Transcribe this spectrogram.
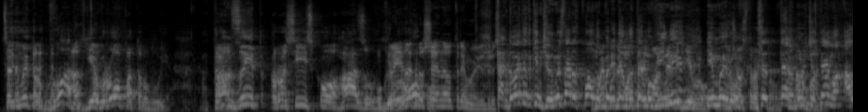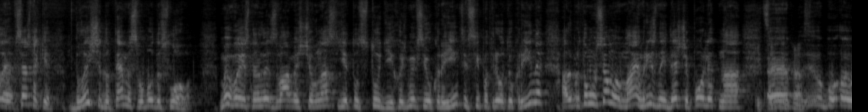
Це не ми торгуємо. Влада. Європа торгує. Транзит російського газу в Україна Європу... грошей не отримує від Росії. Так, давайте таким чином. Ми зараз плавно Ми перейдемо на тему війни і миру. Це теж болюча тема, але все ж таки ближче до теми свободи слова. Ми вияснили з вами, що в нас є тут студії, хоч ми всі українці, всі патріоти України, але при тому всьому ми маємо різний дещо погляд на, це прекрасно.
